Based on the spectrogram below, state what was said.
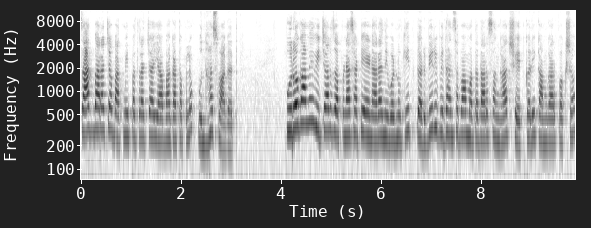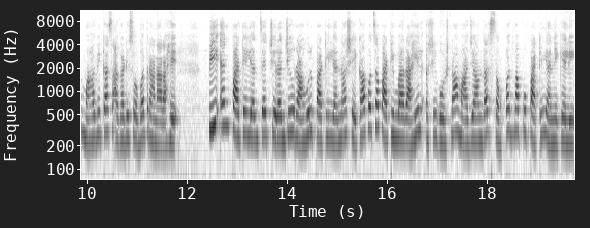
सात बाराच्या बातमीपत्राच्या या भागात आपलं पुन्हा स्वागत. पुरोगामी विचार जपण्यासाठी येणाऱ्या निवडणुकीत करवीर विधानसभा मतदारसंघात शेतकरी कामगार पक्ष महाविकास आघाडीसोबत राहणार आहे. पी एन पाटील यांचे चिरंजीव राहुल पाटील यांना शेकापचा पाठिंबा राहील अशी घोषणा माजी आमदार संपत बापू पाटील यांनी केली.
